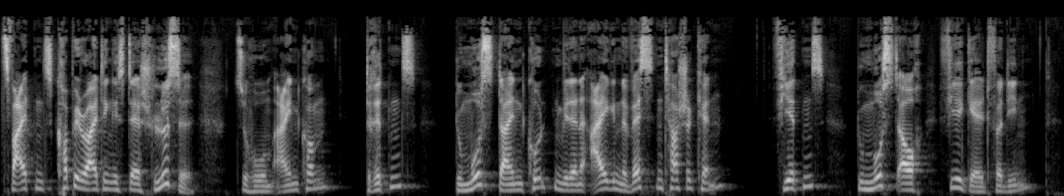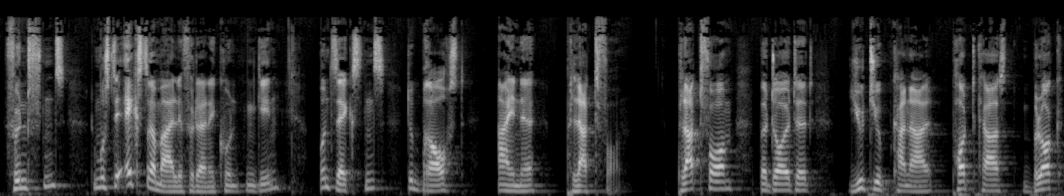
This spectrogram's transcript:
Zweitens, Copywriting ist der Schlüssel zu hohem Einkommen. Drittens, du musst deinen Kunden wie deine eigene Westentasche kennen. Viertens, du musst auch viel Geld verdienen. Fünftens, du musst die Extrameile für deine Kunden gehen. Und sechstens, du brauchst eine Plattform. Plattform bedeutet YouTube-Kanal, Podcast, Blog,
